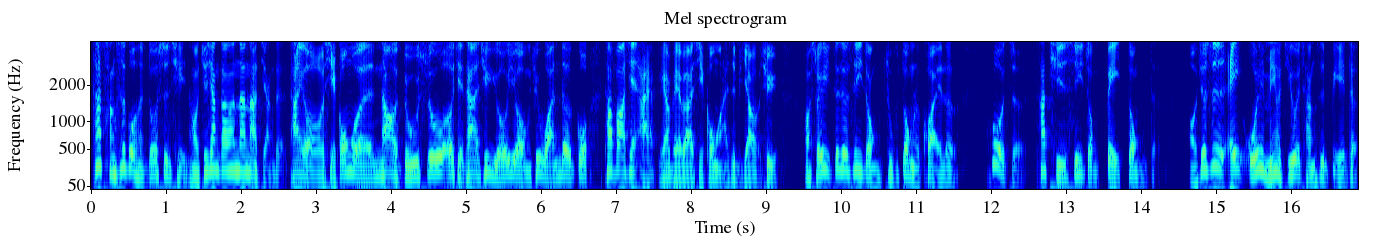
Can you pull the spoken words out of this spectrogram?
他尝试过很多事情，哈，就像刚刚娜娜讲的，他有写公文，他有读书，而且他还去游泳、去玩乐过。他发现，哎，不要不要不要，写公文还是比较有趣，哦，所以这就是一种主动的快乐，或者它其实是一种被动的，哦，就是哎，我也没有机会尝试别的，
